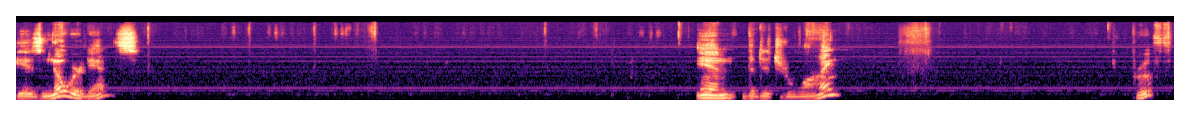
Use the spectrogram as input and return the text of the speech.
is nowhere dense. in the digital line. Proof.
